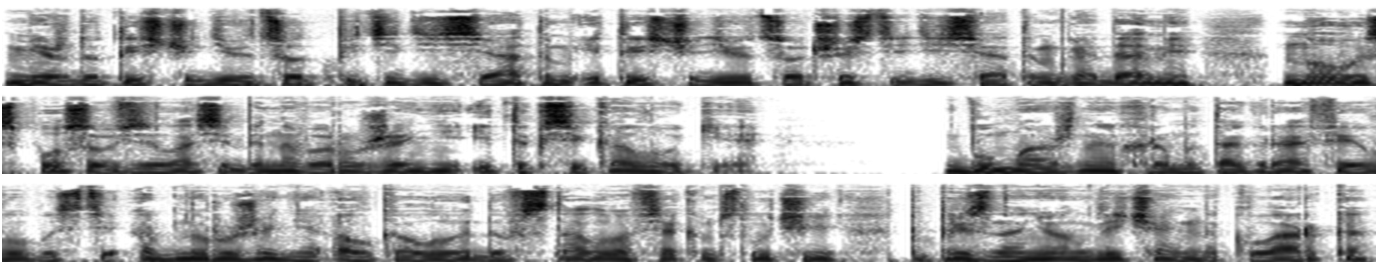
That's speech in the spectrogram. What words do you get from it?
между 1950 и 1960 годами новый способ взяла себе на вооружение и токсикология. Бумажная хроматография в области обнаружения алкалоидов стала, во всяком случае, по признанию англичанина Кларка,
